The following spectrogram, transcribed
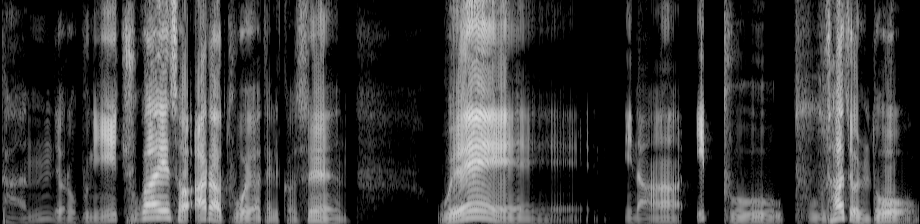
단 여러분이 추가해서 알아두어야 될 것은 when이나 if 부사절도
